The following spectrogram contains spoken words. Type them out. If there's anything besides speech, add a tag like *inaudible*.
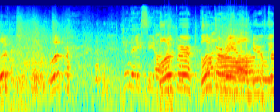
Blooper. *laughs* Turn the AC on. Blooper. Blooper reel. Here we go.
